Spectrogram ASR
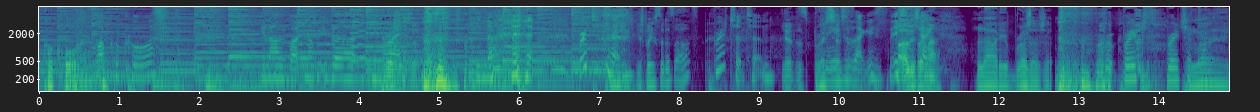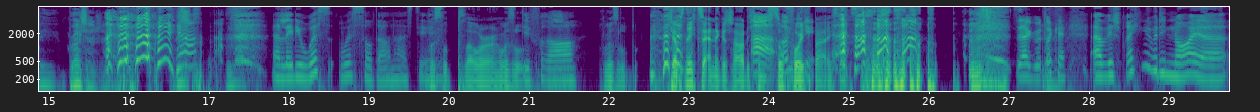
Coco. Rococo. Genau, wir wollten noch über die. Bridgerton. Die neu Bridgerton. Wie sprichst du das aus? Bridgerton. Ja, das ist Nee, Bridgerton. so sage ich es nicht. Aber ich Ich sag sag mal, Lady Bridgerton. Br Brid Bridgerton. Lady Bridgerton. ja. ja. Lady Whis Whistledown heißt die. Whistleblower, Whistle, Die Frau. Whistle. Ich habe es nicht zu Ende geschaut. Ich Ah, find's so okay. furchtbar. Ich sag's. Sehr gut, okay. Aber wir sprechen über die neue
